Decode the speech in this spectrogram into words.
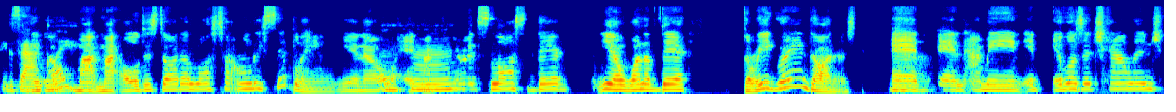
exactly. You know, my my oldest daughter lost her only sibling, you know, mm-hmm. and my mm-hmm. parents lost their you know one of their three granddaughters. Yeah. And and I mean it it was a challenge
